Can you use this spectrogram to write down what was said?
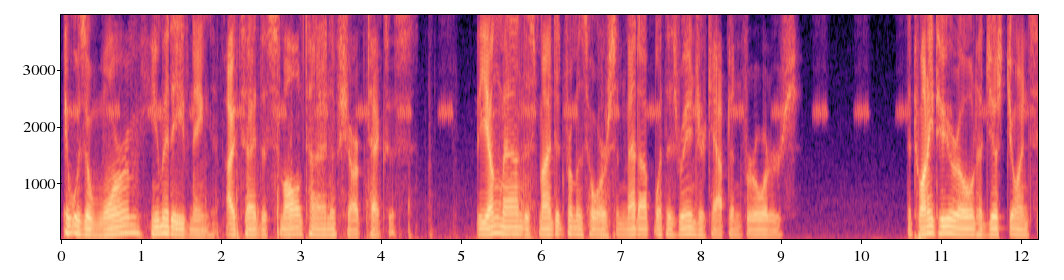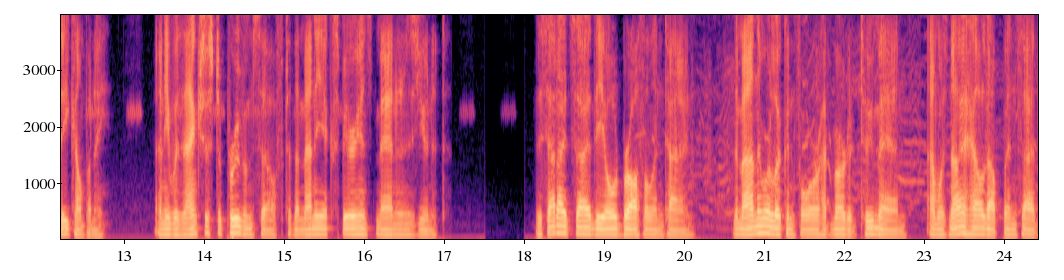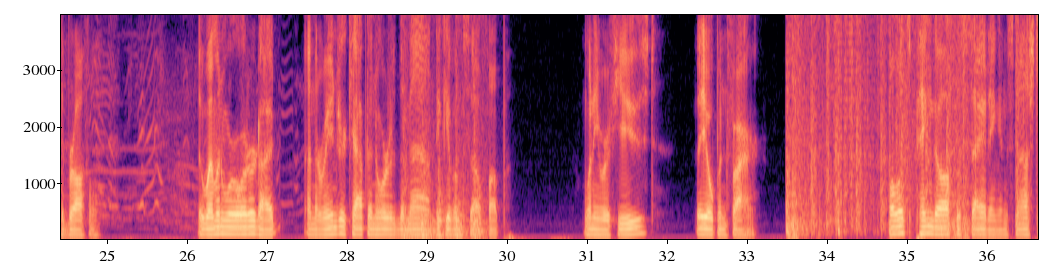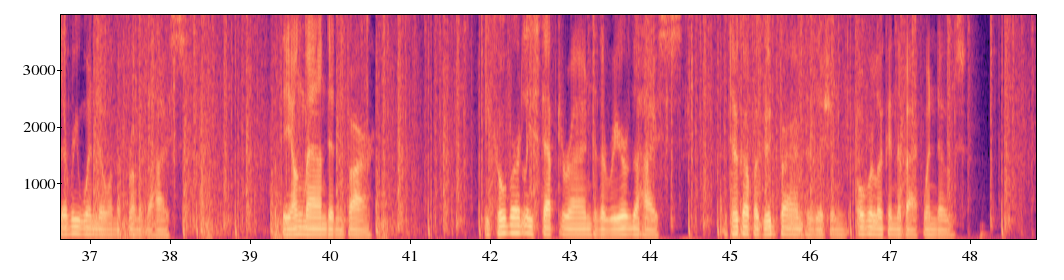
It was a warm, humid evening outside the small town of Sharp, Texas. The young man dismounted from his horse and met up with his ranger captain for orders. The 22 year old had just joined C Company, and he was anxious to prove himself to the many experienced men in his unit. They sat outside the old brothel in town. The man they were looking for had murdered two men and was now held up inside the brothel. The women were ordered out, and the ranger captain ordered the man to give himself up. When he refused, they opened fire. Bullets pinged off the siding and smashed every window in the front of the house. But the young man didn't fire. He covertly stepped around to the rear of the house and took up a good firing position overlooking the back windows.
